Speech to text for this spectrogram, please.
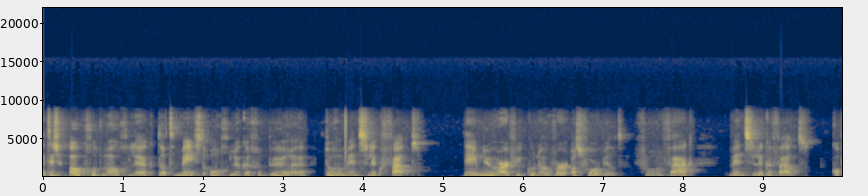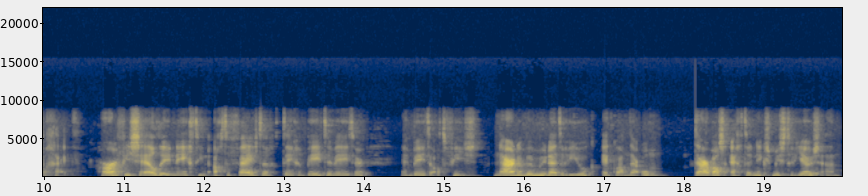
Het is ook goed mogelijk dat de meeste ongelukken gebeuren door een menselijk fout. Neem nu Harvey Conover als voorbeeld voor een vaak menselijke fout: koppigheid. Harvey zeilde in 1958 tegen beter weten en beter advies naar de Bermuda-driehoek en kwam daar om. Daar was echter niks mysterieus aan.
